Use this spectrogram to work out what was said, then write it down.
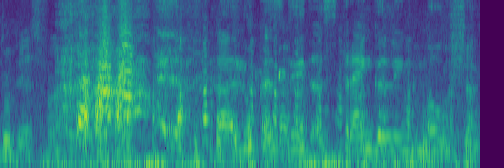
do this first. Uh, Lucas did a strangling motion.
